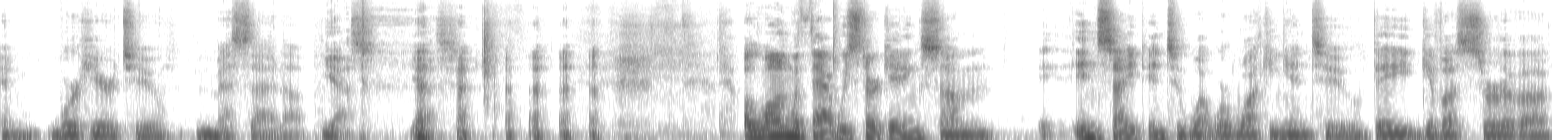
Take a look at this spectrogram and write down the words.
And we're here to mess that up. Yes, yes, along with that, we start getting some insight into what we're walking into. They give us sort of a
